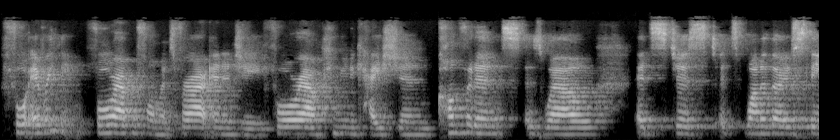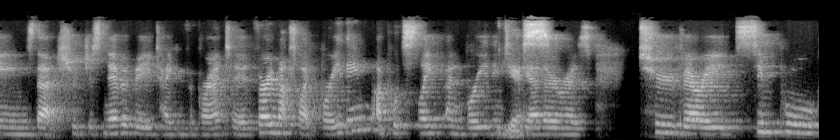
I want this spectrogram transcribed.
for everything for our performance for our energy for our communication confidence as well. It's just it's one of those things that should just never be taken for granted. Very much like breathing. I put sleep and breathing yes. together as two very simple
